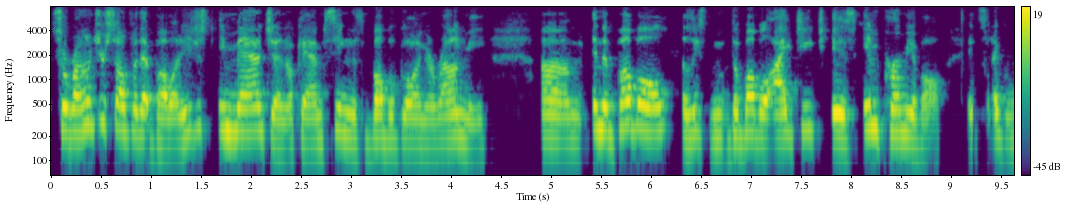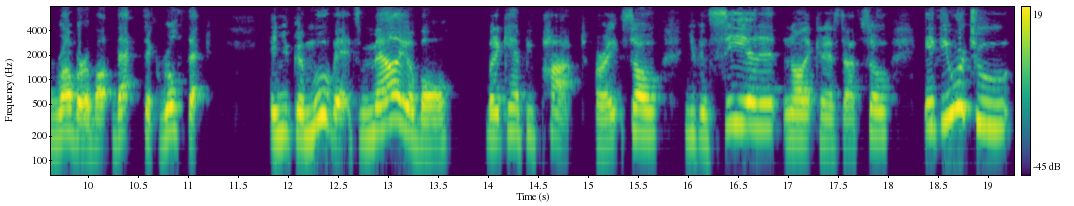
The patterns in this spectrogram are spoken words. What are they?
surround yourself with that bubble. And you just imagine, okay, I'm seeing this bubble going around me. Um, and the bubble, at least the bubble I teach, is impermeable. It's like rubber, about that thick, real thick. And you can move it. It's malleable, but it can't be popped. All right. So you can see in it and all that kind of stuff. So if you were to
